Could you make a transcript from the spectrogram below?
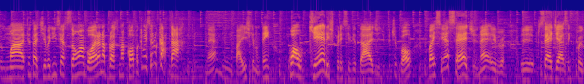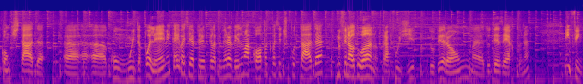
uma tentativa de inserção agora na próxima Copa, que vai ser no Catar, né? Um país que não tem qualquer expressividade de futebol, vai ser a sede, né? E, e, sede essa que foi conquistada uh, uh, uh, com muita polêmica e vai ser pela primeira vez uma Copa que vai ser disputada no final do ano, para fugir do verão, eh, do deserto, né? Enfim,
